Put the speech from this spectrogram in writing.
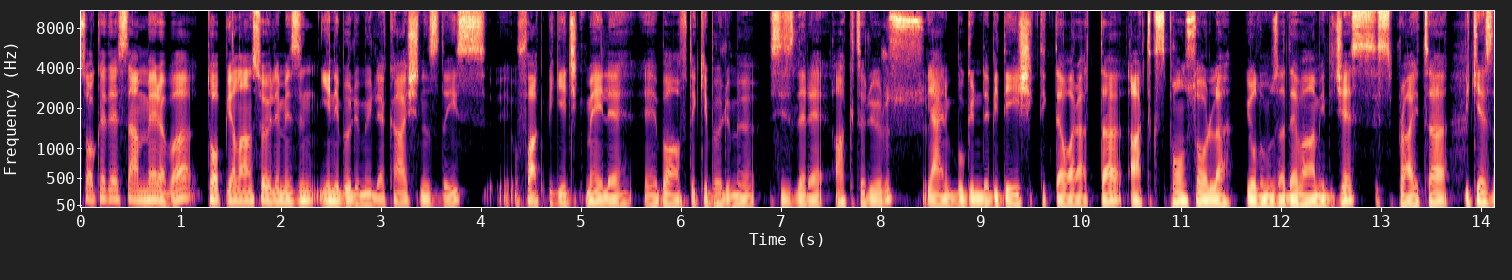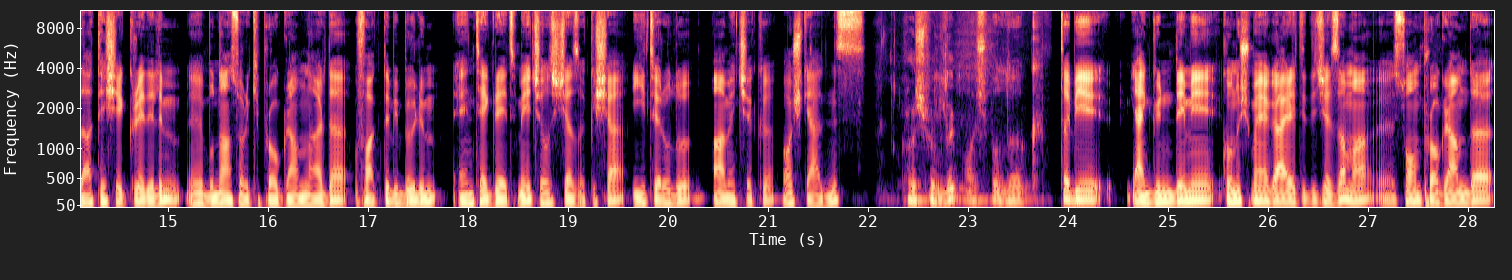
Sokrates'ten merhaba. Top Yalan Söylemez'in yeni bölümüyle karşınızdayız. E, Ufak bir gecikmeyle e, bu haftaki bölümü sizlere aktarıyoruz. Yani bugün de bir değişiklik de var hatta. Artık sponsorla yolumuza devam edeceğiz. Sprite'a bir kez daha teşekkür edelim. E, bundan sonraki programlarda ufak da bir bölüm entegre etmeye çalışacağız akışa. Yiğit Erol'u, Ahmet Çakı hoş geldiniz. Hoş bulduk. Hoş bulduk. Tabii yani gündemi konuşmaya gayret edeceğiz ama e, son programda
